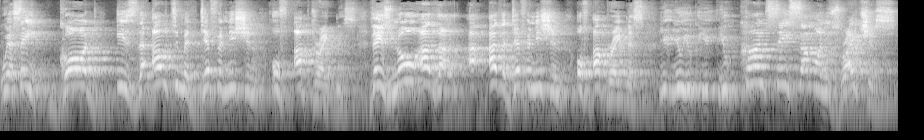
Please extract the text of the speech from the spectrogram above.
we are saying God is the ultimate definition of uprightness. There is no other, uh, other definition of uprightness. You, you, you, you can't say someone is righteous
